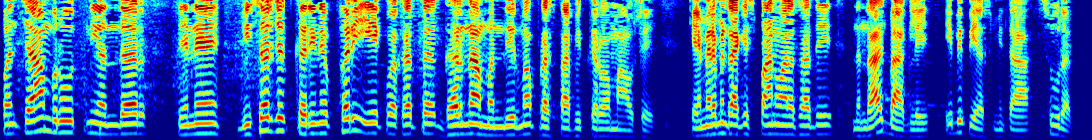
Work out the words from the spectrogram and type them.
પંચામૃતની અંદર તેને વિસર્જિત કરીને ફરી એક વખત ઘરના મંદિરમાં પ્રસ્થાપિત કરવામાં આવશે. કેમેરામેન રાકેશ પાનવાલા સાથે ધનરાજ બાગલે, એબીપી અસ્મિતા, સુરત.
